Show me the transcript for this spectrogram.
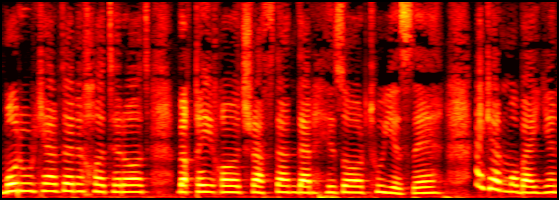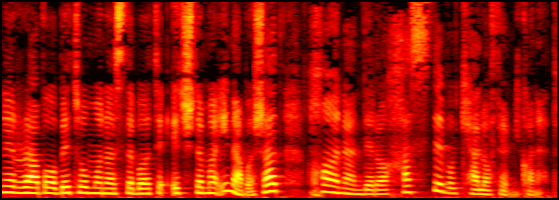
مرور کردن خاطرات و قیقاج رفتن در هزار توی ذهن اگر مبین روابط و مناسبات اجتماعی نباشد خواننده را خسته و کلافه می کند.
